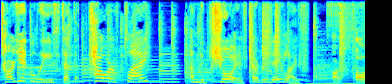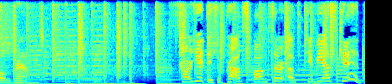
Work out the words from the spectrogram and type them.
Target believes that the power of play and the joy of everyday life are all around. Target is a proud sponsor of PBS Kids.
